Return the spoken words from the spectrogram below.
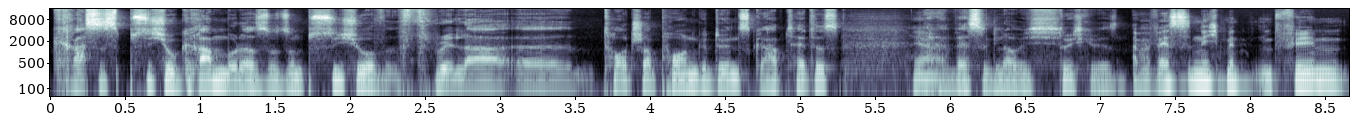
krasses Psychogramm oder so, so ein Psychothriller, äh, Torture-Porn-Gedöns gehabt hättest, Ja. ja. wärst du, glaube ich, durch gewesen. Aber wärst du nicht mit einem Film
